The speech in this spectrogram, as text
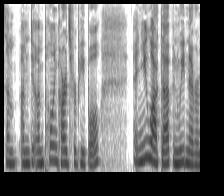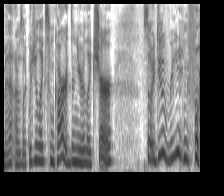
So I'm I'm do, I'm pulling cards for people, and you walked up and we'd never met. I was like, "Would you like some cards?" And you're like, "Sure." So I do reading for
